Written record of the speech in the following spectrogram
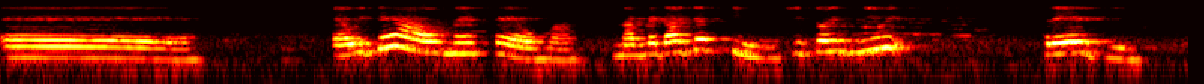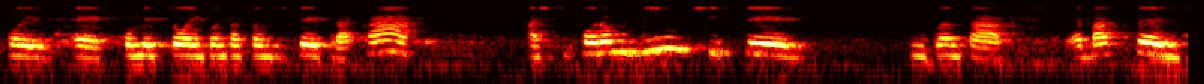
é... é o ideal, né, Thelma? Na verdade, assim, de 2013 foi, é, começou a implantação do ser para cá, acho que foram 20 seres implantados. É bastante,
